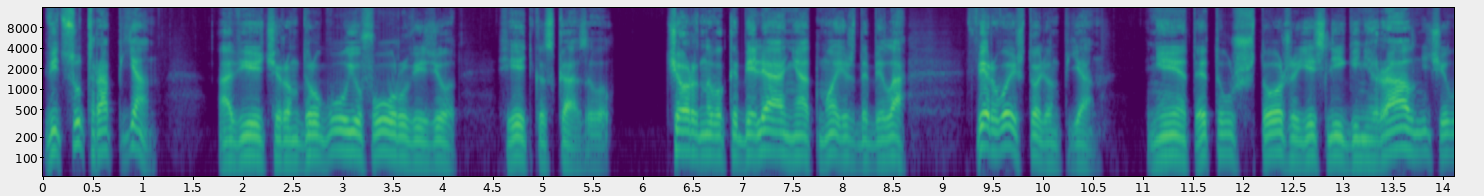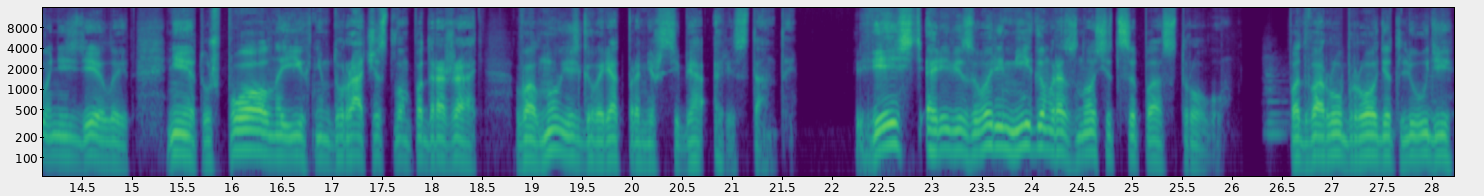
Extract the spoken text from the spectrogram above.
ведь с утра пьян, а вечером другую фуру везет, Федька сказывал. Черного кобеля не отмоешь до бела. Впервые, что ли, он пьян? Нет, это уж что же, если и генерал ничего не сделает. Нет, уж полно ихним дурачеством подражать. Волнуясь, говорят промеж себя арестанты. Весть о ревизоре мигом разносится по острогу. По двору бродят люди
